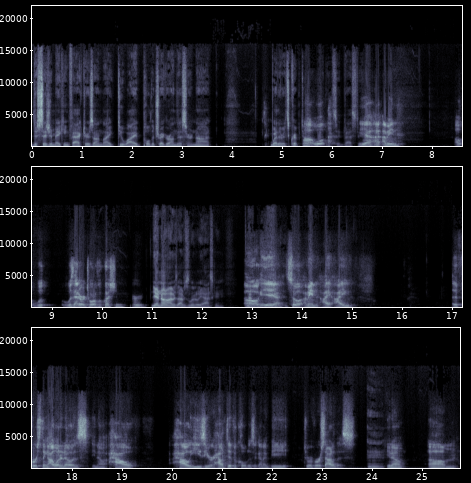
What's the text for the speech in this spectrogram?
decision making factors on like, do I pull the trigger on this or not? Whether it's crypto, uh, well, it's investing. Yeah, I, I mean, uh, well, was that a rhetorical question or? Yeah, no, I was I was literally asking. Oh, no. okay, yeah, yeah. So, I mean, I, I, the first thing I want to know is, you know, how, how easy or how difficult is it going to be to reverse out of this? Mm. You know, um,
